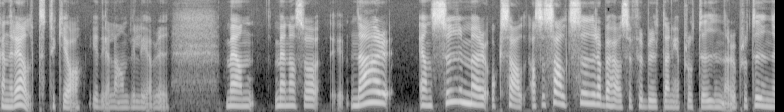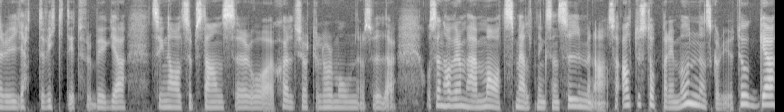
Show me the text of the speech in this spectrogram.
generellt, tycker jag, i det land vi lever i. Men, men alltså, eh, när enzymer och salt, alltså saltsyra behövs för att bryta ner proteiner. Och proteiner är jätteviktigt för att bygga signalsubstanser och sköldkörtelhormoner och så vidare. Och sen har vi de här matsmältningsenzymerna. Så allt du stoppar i munnen ska du ju tugga.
